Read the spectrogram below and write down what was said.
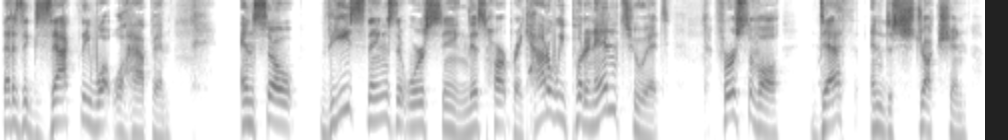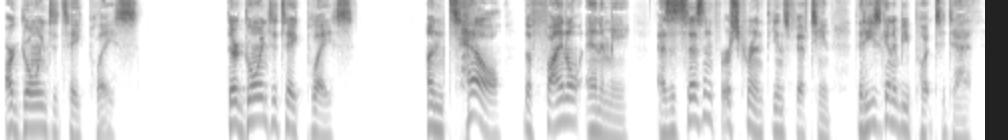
That is exactly what will happen. And so, these things that we're seeing, this heartbreak, how do we put an end to it? First of all, death and destruction are going to take place. They're going to take place until the final enemy, as it says in 1 Corinthians 15, that he's going to be put to death.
